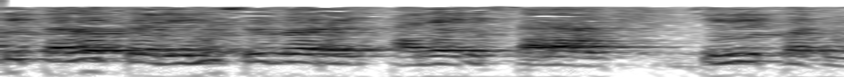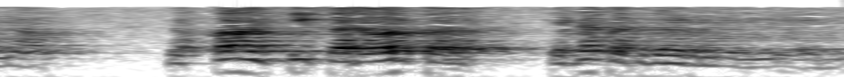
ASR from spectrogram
کی کرو کری مسو گوری علیہ السلام چیوی قدنو نو. قوم کی کرو کرو چی دفت رو رمی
